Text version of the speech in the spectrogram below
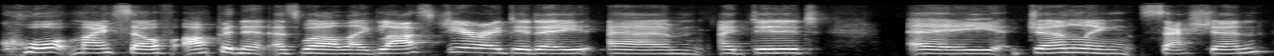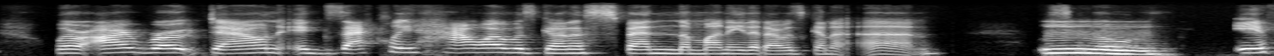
caught myself up in it as well. Like last year I did a um I did a journaling session where I wrote down exactly how I was going to spend the money that I was going to earn. Mm. So if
